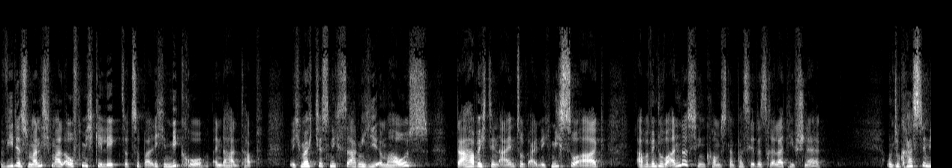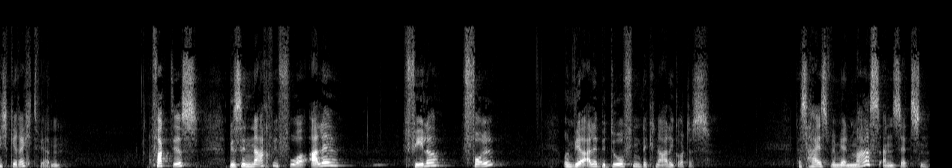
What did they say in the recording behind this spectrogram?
wie das manchmal auf mich gelegt wird, sobald ich ein Mikro in der Hand habe. Ich möchte jetzt nicht sagen, hier im Haus, da habe ich den Eindruck eigentlich nicht so arg, aber wenn du woanders hinkommst, dann passiert das relativ schnell. Und du kannst dem nicht gerecht werden. Fakt ist, wir sind nach wie vor alle fehlervoll und wir alle bedürfen der Gnade Gottes. Das heißt, wenn wir ein Maß ansetzen,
